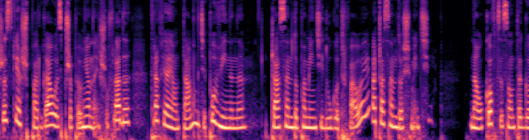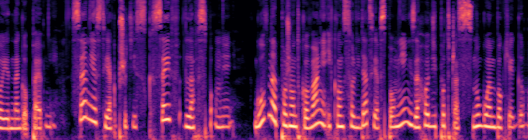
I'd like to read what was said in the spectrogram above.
Wszystkie szpargały z przepełnionej szuflady trafiają tam, gdzie powinny. Czasem do pamięci długotrwałej, a czasem do śmieci. Naukowcy są tego jednego pewni. Sen jest jak przycisk save dla wspomnień. Główne porządkowanie i konsolidacja wspomnień zachodzi podczas snu głębokiego.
